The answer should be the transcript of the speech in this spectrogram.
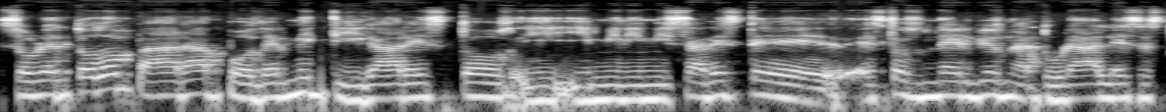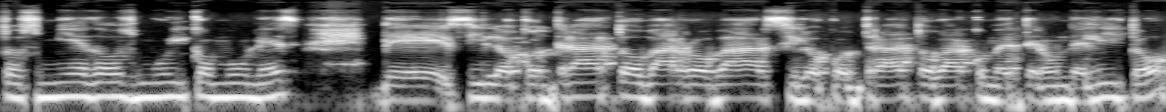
sobre todo para poder mitigar estos y, minimizar este, estos nervios naturales, estos miedos muy comunes de si lo contrato va a robar, si lo contrato va a cometer un delito.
